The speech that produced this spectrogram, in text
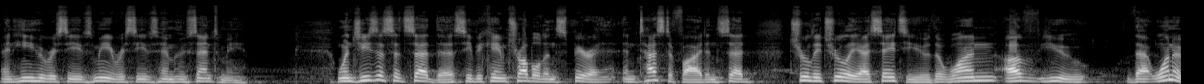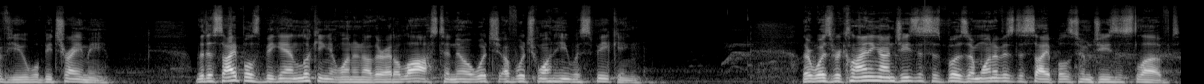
and he who receives me receives him who sent me. When Jesus had said this, he became troubled in spirit and testified and said, Truly, truly, I say to you, the one of you, that one of you will betray me. The disciples began looking at one another at a loss to know which of which one he was speaking. There was reclining on Jesus' bosom one of his disciples whom Jesus loved.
